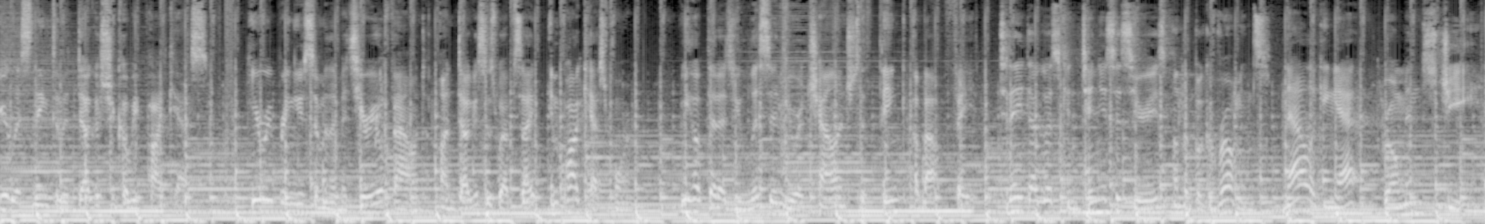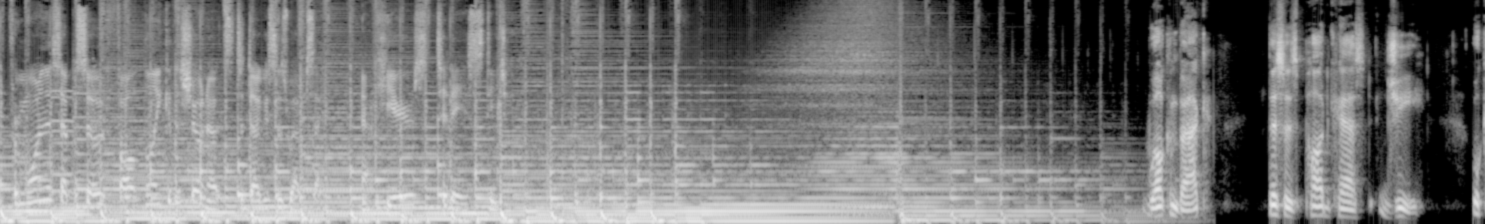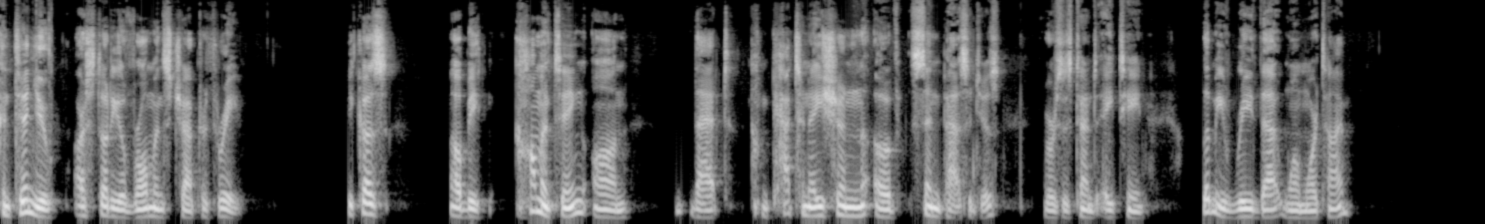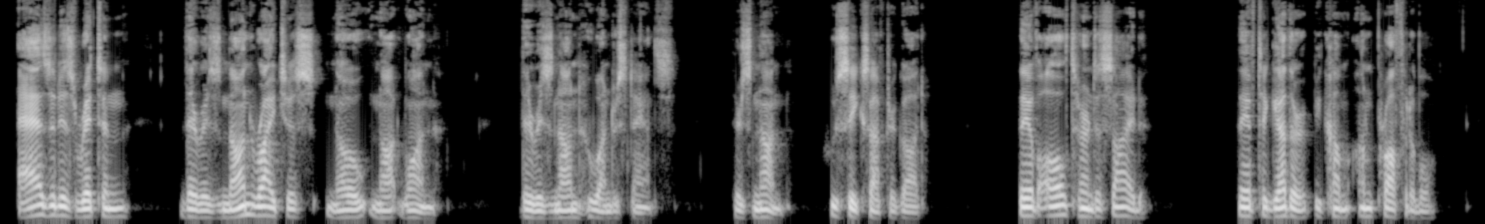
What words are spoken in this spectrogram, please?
You're listening to the Douglas Jacoby Podcast. Here we bring you some of the material found on Douglas's website in podcast form. We hope that as you listen, you are challenged to think about faith. Today, Douglas continues his series on the book of Romans, now looking at Romans G. For more on this episode, follow the link in the show notes to Douglas's website. Now, here's today's teaching. Welcome back. This is Podcast G. We'll continue our study of Romans chapter 3 because I'll be commenting on that concatenation of sin passages, verses 10 to 18. Let me read that one more time. As it is written, there is none righteous, no, not one. There is none who understands. There's none who seeks after God. They have all turned aside. They have together become unprofitable.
